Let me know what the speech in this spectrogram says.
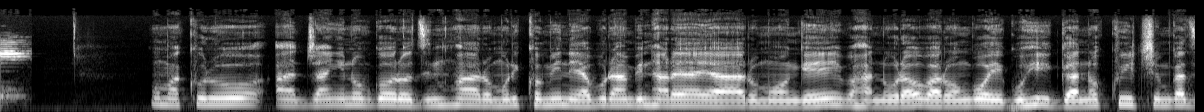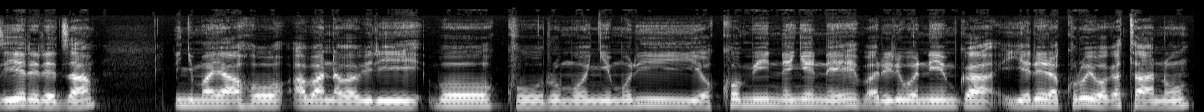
Mu makuru ajyanye n'ubworozi intwaro muri komine ya burambi intara ya rumonge bahanura aho barongoye guhiga no kwica imbwa ziyerereza. Inyuma yaho abana babiri bo ku rumonyi muri iyo komine nyene baririwe n'imbwa yerera kuri uyu wa gatanu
